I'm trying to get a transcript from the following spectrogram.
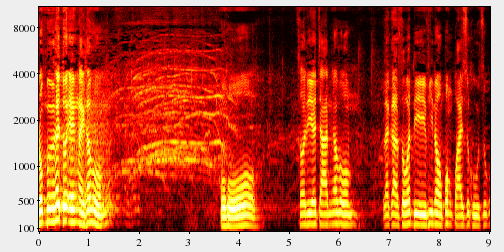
รบมือให้ตัวเองหน่อยครับผม โอ้โห สวัสดีอาจารย์ครับผม และก็สวัสดีพี่น้องป้องปายสุขูสุข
